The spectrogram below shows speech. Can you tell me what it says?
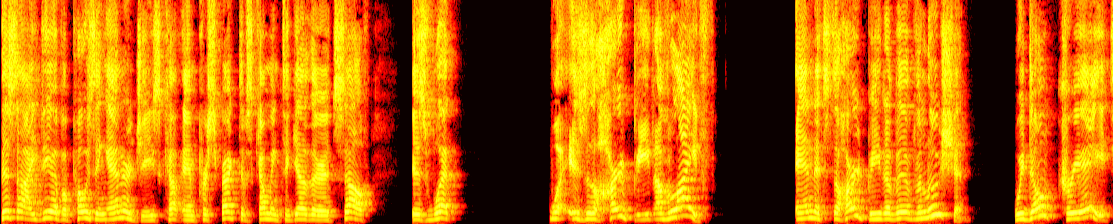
this idea of opposing energies and perspectives coming together itself is what what is the heartbeat of life. And it's the heartbeat of evolution. We don't create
